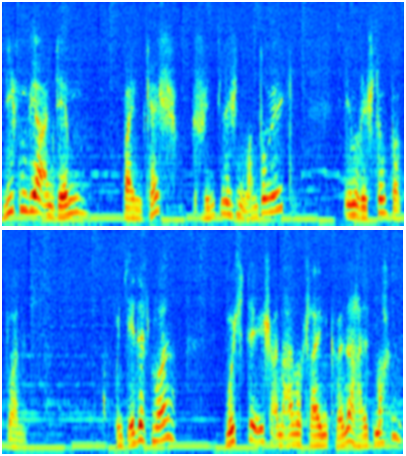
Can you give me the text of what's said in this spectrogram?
liefen wir an dem beim Cache befindlichen Wanderweg in Richtung Bockbahn. Und jedes Mal musste ich an einer kleinen Quelle Halt machen,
